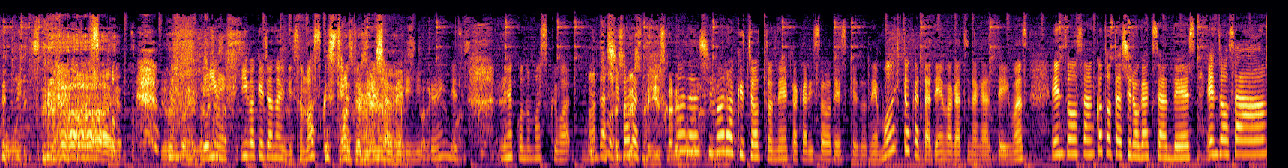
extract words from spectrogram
ーコモです。よろしくお願いいたします。言い訳じゃないんです。マスクしてるとね喋りにくいんです。ねこのマスクはまだしばらくまだしばらくちょっとねかかりそうですけどね。もう一方電話がつながっています。遠蔵さんこと田代岳さんです。遠蔵さん。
